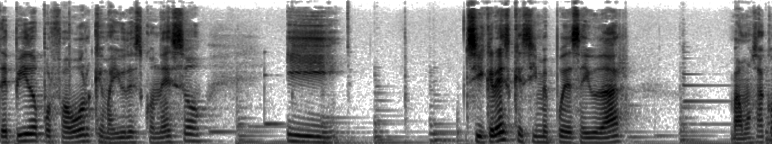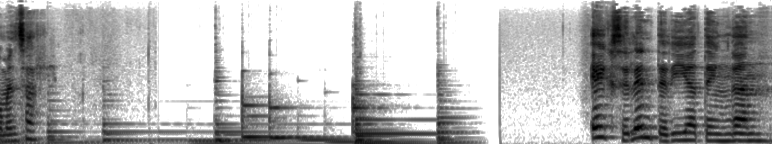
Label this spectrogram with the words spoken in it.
Te pido por favor que me ayudes con eso y si crees que sí me puedes ayudar, vamos a comenzar. Excelente día tengan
